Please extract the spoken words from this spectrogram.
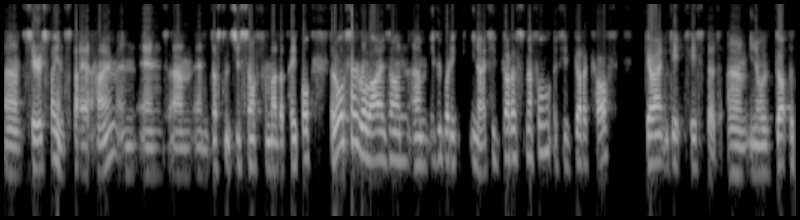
um, seriously and stay at home and and um, and distance yourself from other people. It also relies on um, everybody. You know, if you've got a sniffle, if you've got a cough, go out and get tested. Um, you know, we've got the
